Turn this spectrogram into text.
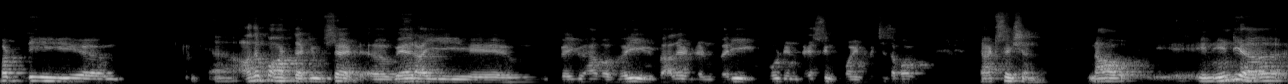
But the um, uh, other part that you said, where I where you have a very valid and very good interesting point, which is about taxation. Now, in India,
